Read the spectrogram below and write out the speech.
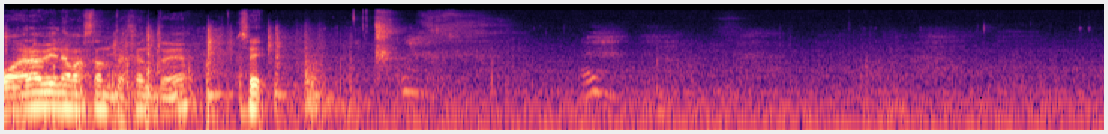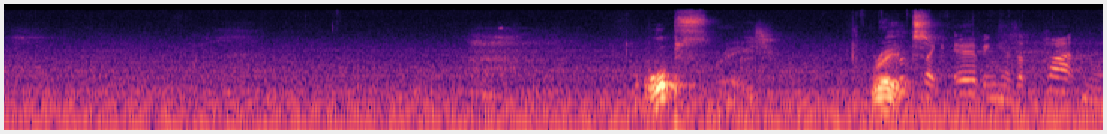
Buah, ahora viene bastante gente, eh. Sí. Ups. Partner.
